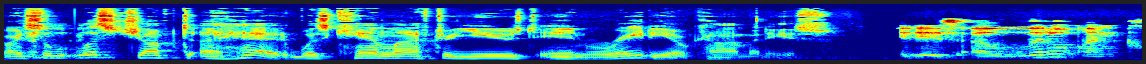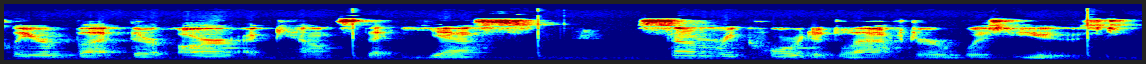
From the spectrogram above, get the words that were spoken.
All right, so let's jump ahead. Was canned laughter used in radio comedies? It is a little unclear, but there are accounts that yes, some recorded laughter was used.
